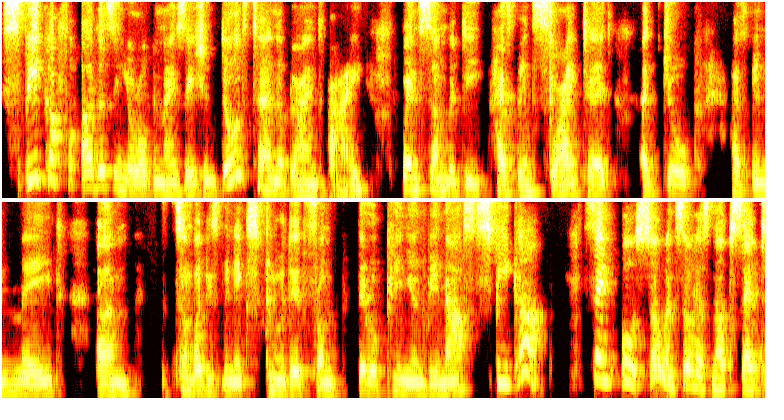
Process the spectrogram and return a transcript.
Speak up for others in your organization. Don't turn a blind eye when somebody has been slighted, a joke has been made, um, somebody's been excluded from their opinion being asked. Speak up. Say, oh, so and so has not said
